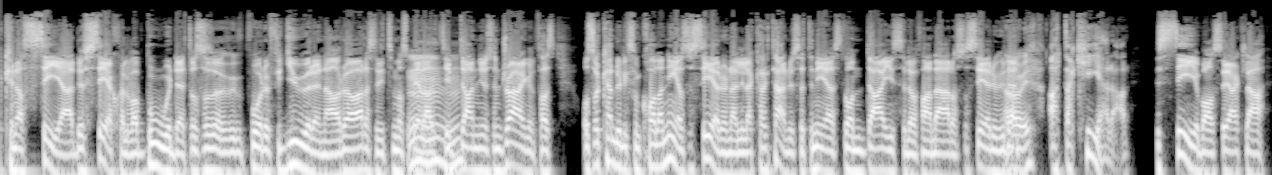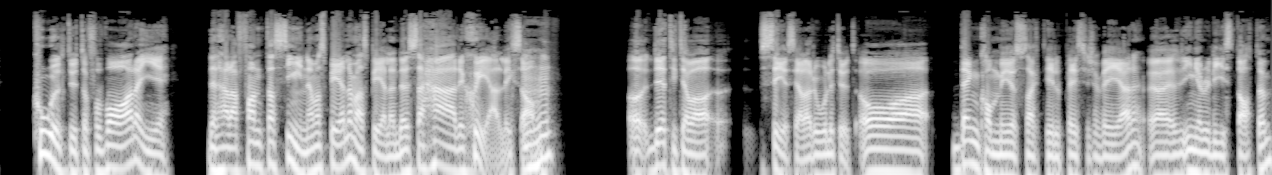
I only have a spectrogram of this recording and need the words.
kunna se, du ser själva bordet och så får du figurerna att röra sig lite som att spela Mm, typ mm. Dungeons and Dragons. Fast, och så kan du liksom kolla ner och så ser du den här lilla karaktären. Du sätter ner, slår en dice eller vad fan det är och så ser du hur Ja, den visst. attackerar. Det ser ju bara så jäkla coolt ut att få vara i den här fantasin när man spelar de här spelen. Det är så här det sker. Liksom. Och det tyckte jag var, ser så jävla roligt ut. Och den kommer ju som sagt till Playstation VR. Uh, ingen releasedatum.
